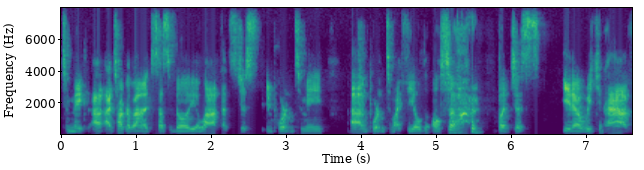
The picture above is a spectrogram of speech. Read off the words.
to make I, I talk about accessibility a lot. That's just important to me, uh, important to my field also. but just, you know, we can have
